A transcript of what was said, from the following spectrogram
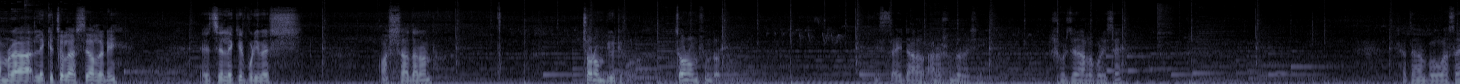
আমরা লেকে চলে আসছি অলরেডি হচ্ছে লেকের পরিবেশ। অসাধারণ। চরম বিউটিফুল চরম সুন্দর। সাইড আরও আরও সুন্দর বেশি। সূর্যের আলো পড়েছে। সাথে আমার বউ আছে।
